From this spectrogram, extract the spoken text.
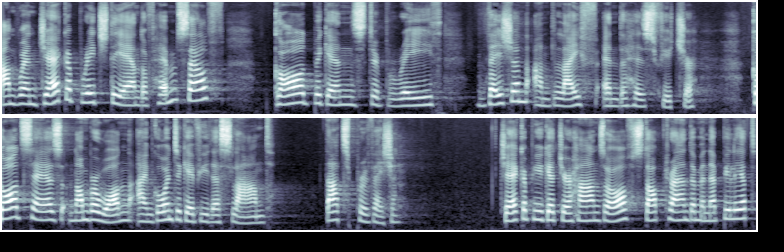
And when Jacob reached the end of himself, God begins to breathe vision and life into his future. God says, number one, I'm going to give you this land. That's provision. Jacob, you get your hands off, stop trying to manipulate.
